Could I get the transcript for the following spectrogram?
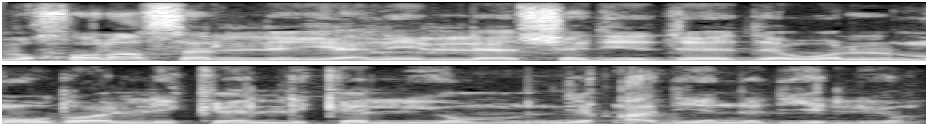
بخلاصة يعني الشديد هذا هو الموضوع اللي كان اللي كان اليوم اللقاء ديالنا ديال اليوم.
